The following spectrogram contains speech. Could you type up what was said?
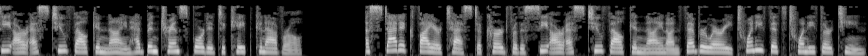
CRS-2 Falcon 9 had been transported to Cape Canaveral. A static fire test occurred for the CRS-2 Falcon 9 on February 25, 2013.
